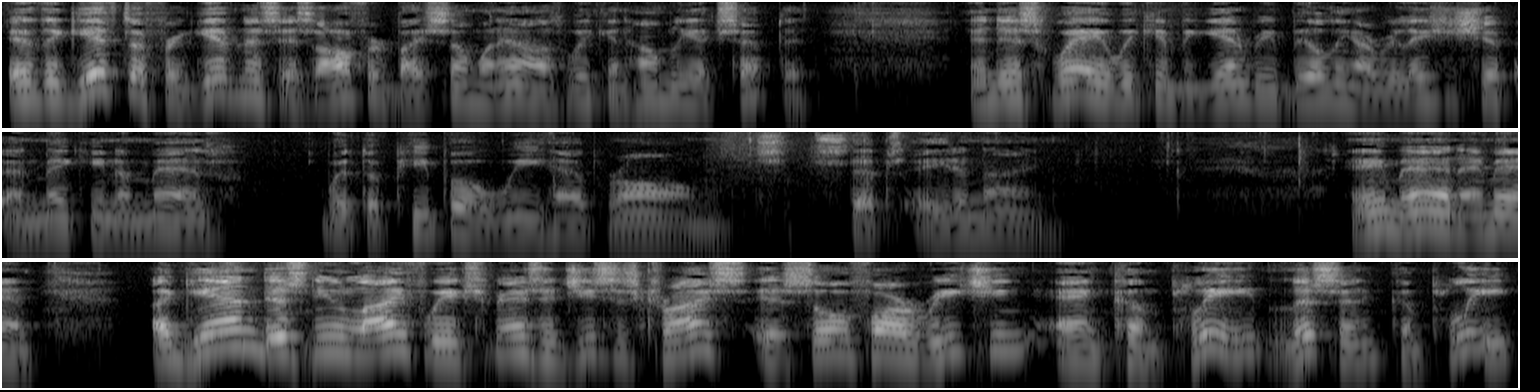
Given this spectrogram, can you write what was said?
If the gift of forgiveness is offered by someone else, we can humbly accept it. In this way, we can begin rebuilding our relationship and making amends with the people we have wronged. Steps 8 and 9. Amen. Amen. Again, this new life we experience in Jesus Christ is so far reaching and complete, listen, complete,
